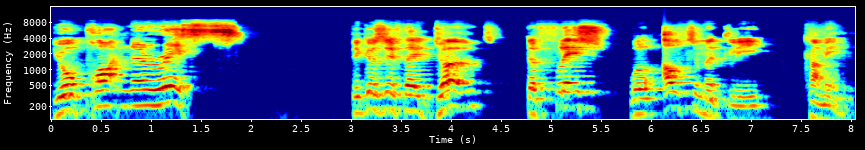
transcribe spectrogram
your partner rests. Because if they don't, the flesh will ultimately come in.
